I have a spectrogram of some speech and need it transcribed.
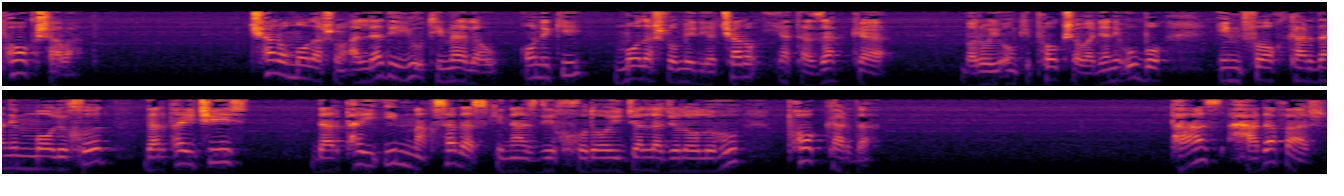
پاک شود. چرا مالش را؟ الذي یؤتی ماله که مالش را می‌دهد چرا یتزکه برای آنکه پاک شود؟ یعنی او با انفاق کردن مال خود در پی چیست در پی این مقصد است که نزد خدای جل جلاله پاک کرده. پس هدفش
